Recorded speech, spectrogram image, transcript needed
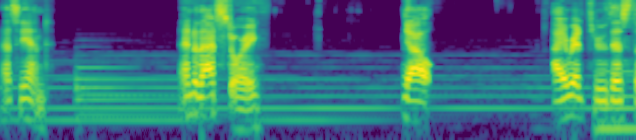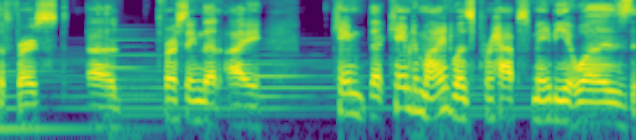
That's the end. End of that story. Now, I read through this. The first, uh, first thing that I came that came to mind was perhaps maybe it was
